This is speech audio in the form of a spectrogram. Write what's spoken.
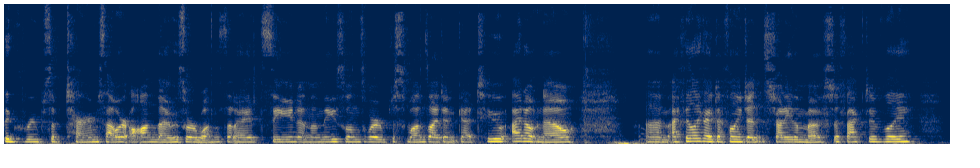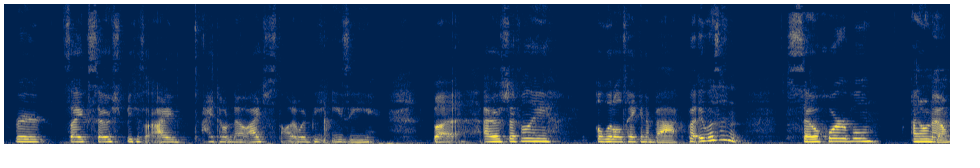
the groups of terms that were on those were ones that I had seen and then these ones were just ones I didn't get to. I don't know. Um, I feel like I definitely didn't study the most effectively for psych soc because I, I don't know, I just thought it would be easy. But I was definitely a little taken aback, but it wasn't so horrible. I don't know.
